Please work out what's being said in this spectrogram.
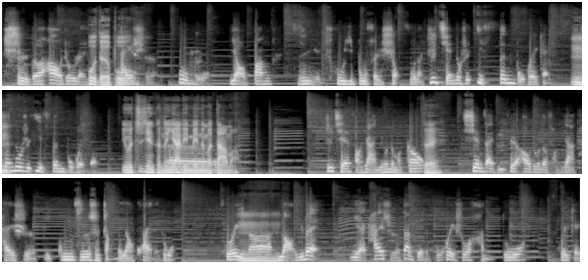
使得澳洲人不得不开始父母要帮子女出一部分首付了。之前都是一分不会给，之前都是一分不会给，因为之前可能压力没那么大嘛。之前房价也没有那么高，对，现在的确澳洲的房价开始比工资是涨得要快得多，所以呢，老一辈也开始了，但给的不会说很多，会给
